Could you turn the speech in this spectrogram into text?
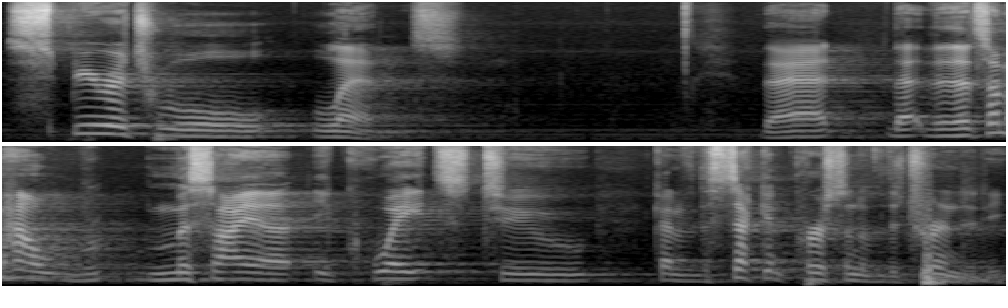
spiritual lens. That, that, that somehow Messiah equates to kind of the second person of the Trinity,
